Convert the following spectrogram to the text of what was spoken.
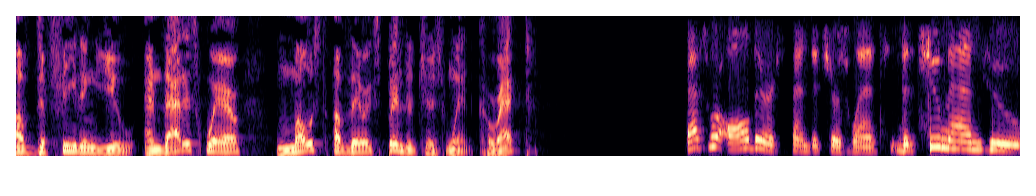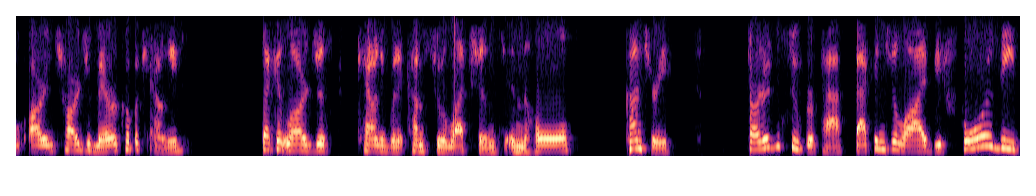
of defeating you, and that is where most of their expenditures went. Correct? That's where all their expenditures went. The two men who are in charge of Maricopa County, second largest county when it comes to elections in the whole country, started a super PAC back in July before the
